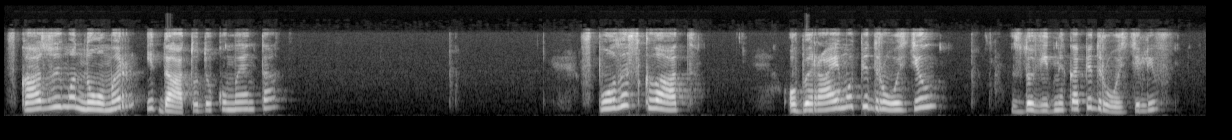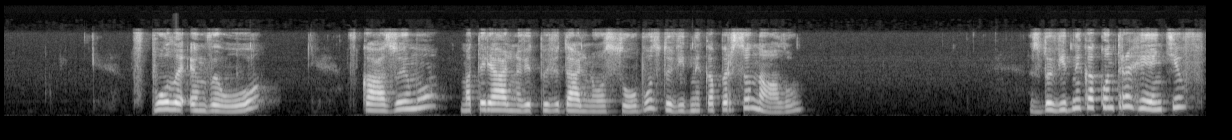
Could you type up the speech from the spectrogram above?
Вказуємо номер і дату документа. В поле Склад обираємо підрозділ з довідника підрозділів. В поле МВО вказуємо матеріально відповідальну особу з довідника персоналу. З довідника контрагентів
